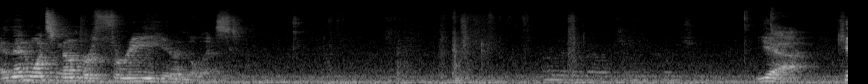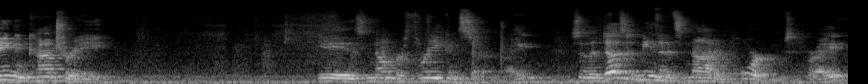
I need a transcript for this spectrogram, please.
And then what's number three here in the list? I'm gonna go about king and country. Yeah, king and country is number three concern, right? So that doesn't mean that it's not important, right?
